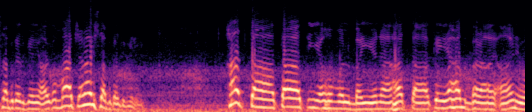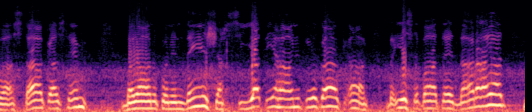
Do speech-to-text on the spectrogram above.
سبقت گئی اگو ما چنا سبقت گئی حتی تاتیہم البینہ حتی کہ یہد برای آنی واسطہ کسیم بیان کنندیں شخصیت یہ آنی تو کا یہ صفات دار آیات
